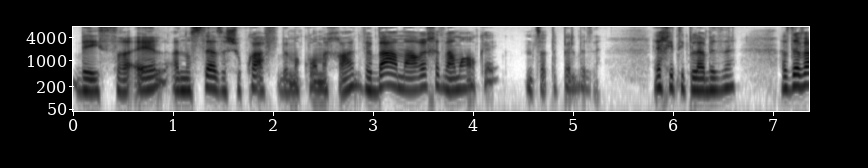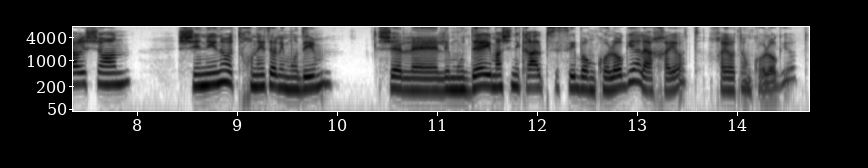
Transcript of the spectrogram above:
בישראל הנושא הזה שוקף במקום אחד, ובאה המערכת ואמרה אוקיי, אני רוצה לטפל בזה. איך היא טיפלה בזה? אז דבר ראשון, שינינו את תוכנית הלימודים של אה, לימודי מה שנקרא על בסיסי באונקולוגיה לאחיות, אחיות אונקולוגיות.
